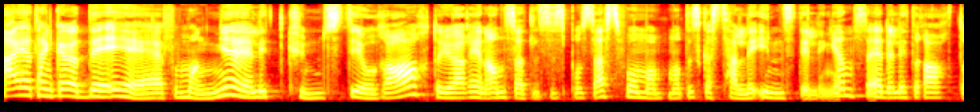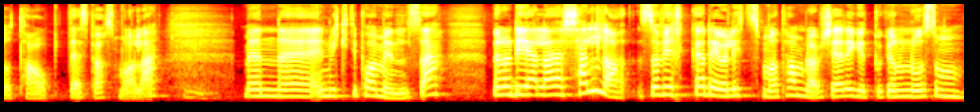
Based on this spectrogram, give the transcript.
Nei, jeg tenker at det er for mange litt kunstig og rart å gjøre i en ansettelsesprosess hvor man på en måte skal selge innstillingen, så er det litt rart å ta opp det spørsmålet. Mm men eh, en viktig påminnelse. Men når det gjelder Kjell, da, så virker det jo litt som at han ble avskjediget pga. noe som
